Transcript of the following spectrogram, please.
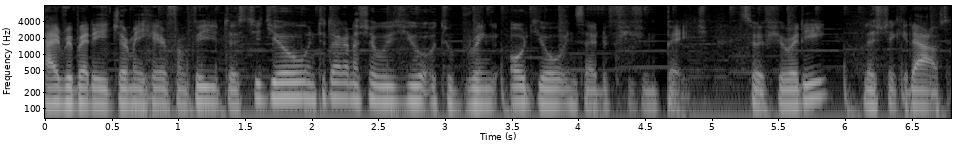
Hi everybody, Jeremy here from Video Studio and today I'm gonna show you how to bring audio inside the Fusion page. So if you're ready, let's check it out.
